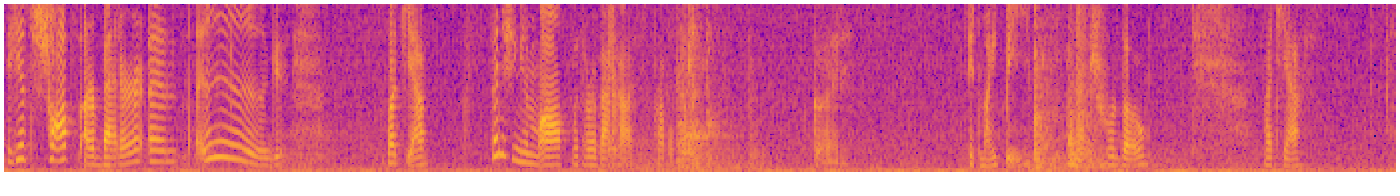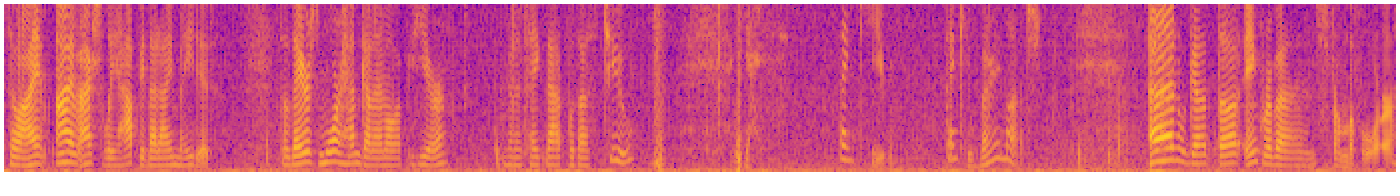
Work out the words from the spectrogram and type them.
His shots are better and ugh. But yeah, finishing him off with Rebecca is probably good. It might be. I'm not sure though. But yeah. So I'm I'm actually happy that I made it. So there's more handgun ammo up here. I'm gonna take that with us too. Yes. Thank you. Thank you very much. And we got the ink ribbons from the floor.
